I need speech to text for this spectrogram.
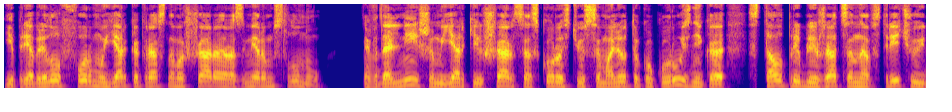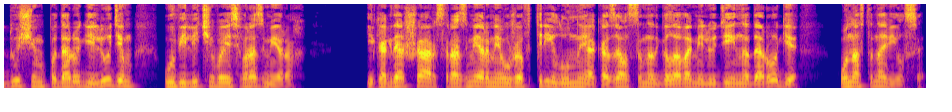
и приобрело форму ярко-красного шара размером с Луну. В дальнейшем яркий шар со скоростью самолета-кукурузника стал приближаться навстречу идущим по дороге людям, увеличиваясь в размерах. И когда шар с размерами уже в три луны оказался над головами людей на дороге, он остановился.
